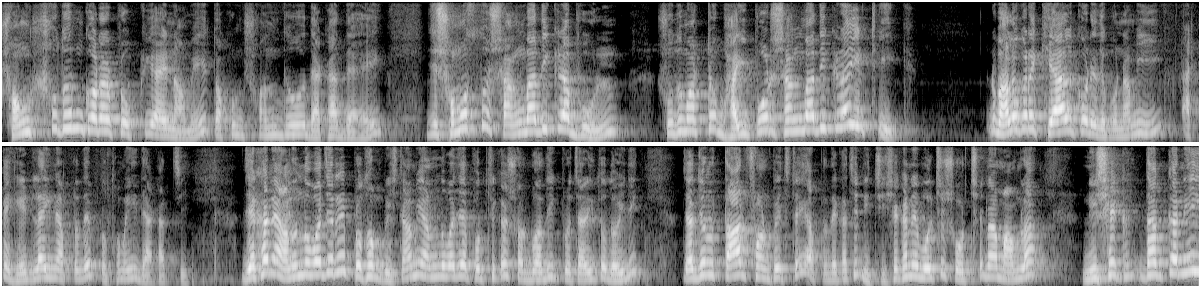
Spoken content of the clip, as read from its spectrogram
সংশোধন করার প্রক্রিয়ায় নামে, তখন সন্দেহ দেখা দেয় যে সমস্ত সাংবাদিকরা ভুল, শুধুমাত্র ভাইপোর সাংবাদিকরাই ঠিক। একটু ভালো করে খেয়াল করে দেখুন, আমি একটা হেডলাইন আপনাদের প্রথমেই দেখাচ্ছি। যেখানে আনন্দবাজারের প্রথম পৃষ্ঠা, আমি আনন্দবাজার পত্রিকার সর্বাধিক প্রচারিত দৈনিক, যার জন্য তার ফ্রন্ট পেজটাই আপনাদের কাছে নিচ্ছি। সেখানে বলছে, সরছে না মামলা, নিষেধাজ্ঞা নেই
